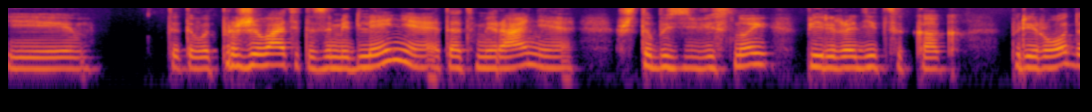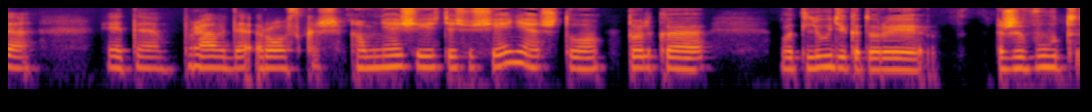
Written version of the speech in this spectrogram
И вот это вот проживать это замедление, это отмирание, чтобы весной переродиться как природа, это правда роскошь. А у меня еще есть ощущение, что только вот люди, которые живут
